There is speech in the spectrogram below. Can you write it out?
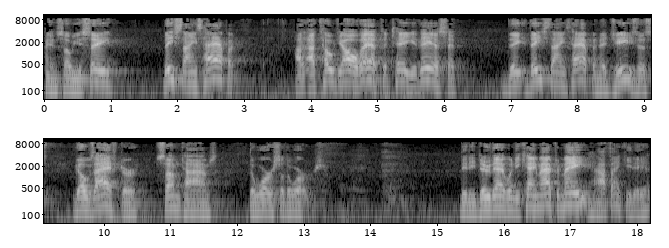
and so you see, these things happen. I, I told you all that to tell you this, that the, these things happen, that Jesus goes after sometimes the worst of the worst. Did he do that when he came after me? I think he did.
